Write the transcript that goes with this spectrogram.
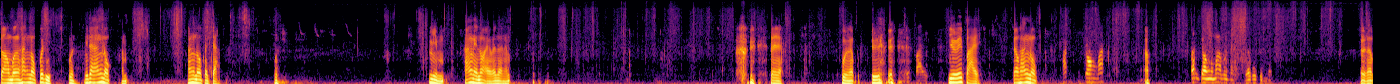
ซองเบิงห้างนกพอดีคุณมีแต่ห้างนกครับห้างนกกระจับอุ๊ยมีห้างหน่อยๆไว้ตอนนั้น ไปเลยพูดครับเออไปอยู่ไม่ไปแล้วห้างนก จองมาเอ้า ปั้นจองลงมาเบิ่งเลยเดี๋ยวกูขึ้นไปเออครับ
